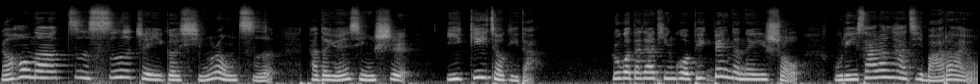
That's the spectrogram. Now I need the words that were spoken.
然后呢，自私这一个形容词，它的原型是이기적이다。如果大家听过 Big Bang 的那一首《우리사랑하지말아요》，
